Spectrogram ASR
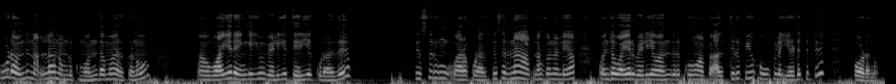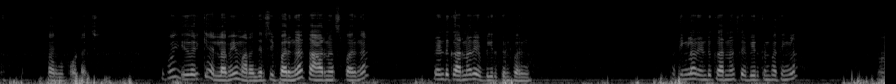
கூட வந்து நல்லா நம்மளுக்கு மொந்தமாக இருக்கணும். ஒயர் எங்கேயும் வெளியே தெரியக்கூடாது. பிசுறும் வரக்கூடாது. பிசுறுனா நான் சொன்னேன் இல்லையா கொஞ்சம் ஒயர் வெளியே வந்திருக்கும். அப்போ அது திருப்பியும் ஹூக்கில் எடுத்துகிட்டு போடணும். பாருங்கள் போட்டாச்சு. இப்போ இது வரைக்கும் எல்லாமே மறைஞ்சிருச்சு. பாருங்கள் கார்னர்ஸ் பாருங்கள் ரெண்டு கார்னர் எப்படி இருக்குன்னு பாருங்கள் பார்த்தீங்களா ரெண்டு கார்னர்ஸ் எப்படி இருக்குன்னு பார்த்தீங்களா ஆ.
